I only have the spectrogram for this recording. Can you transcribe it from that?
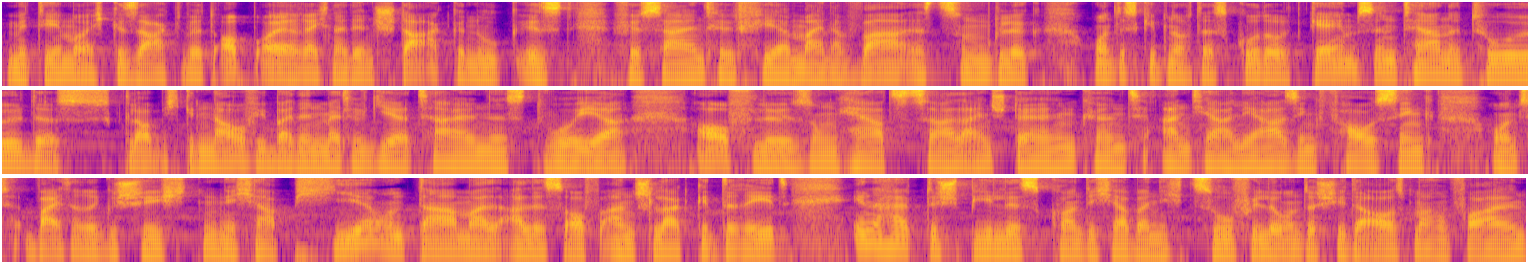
mit dem euch gesagt wird, ob euer Rechner denn stark genug ist für Silent Hill 4. Meiner war es zum Glück. Und es gibt noch das Good Old Games interne Tool, das glaube ich genau wie bei den Metal Gear Teilen ist, wo ihr Auflösung, Herzzahl einstellen könnt, Anti-Aliasing, V-Sync und weitere Geschichten. Ich habe hier und da mal alles auf Anschlag gedreht. Innerhalb des Spieles konnte ich aber nicht so viele Unterschiede ausmachen, vor allem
